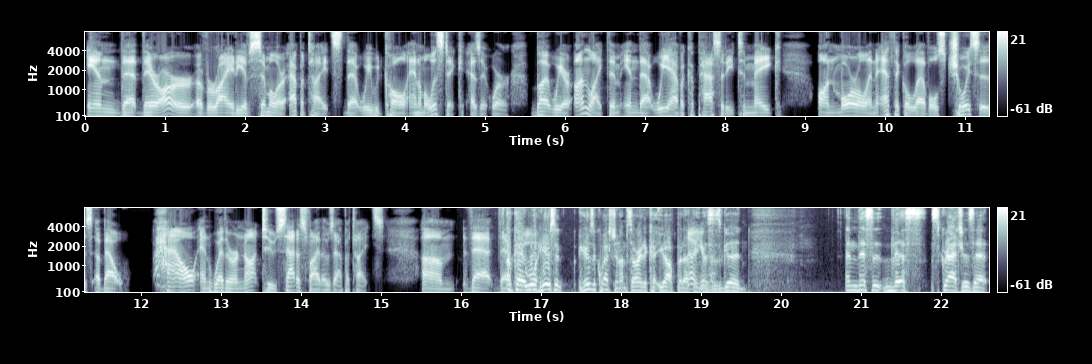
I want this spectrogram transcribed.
in that there are a variety of similar appetites that we would call animalistic, as it were. But we are unlike them in that we have a capacity to make, on moral and ethical levels, choices about how and whether or not to satisfy those appetites. Um, that, that Okay, we- well here's a here's a question. I'm sorry to cut you off, but I No, think this fine. is good. And this is this scratches at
